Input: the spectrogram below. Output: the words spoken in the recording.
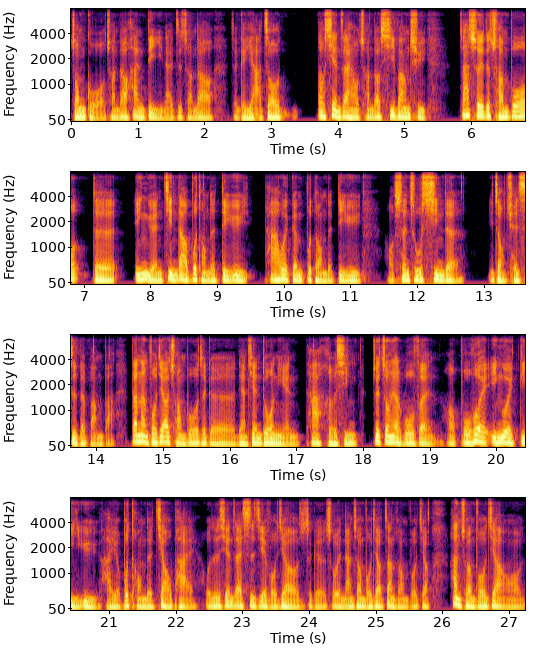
中国，传到汉地，乃至传到整个亚洲。到现在还有传到西方去，它随着传播的因缘进到不同的地域，它会跟不同的地域哦生出新的一种诠释的方法。当然，佛教传播这个两千多年，它核心最重要的部分哦不会因为地域还有不同的教派，或者是现在世界佛教这个所谓南传佛教、藏传佛教、汉传佛教哦，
